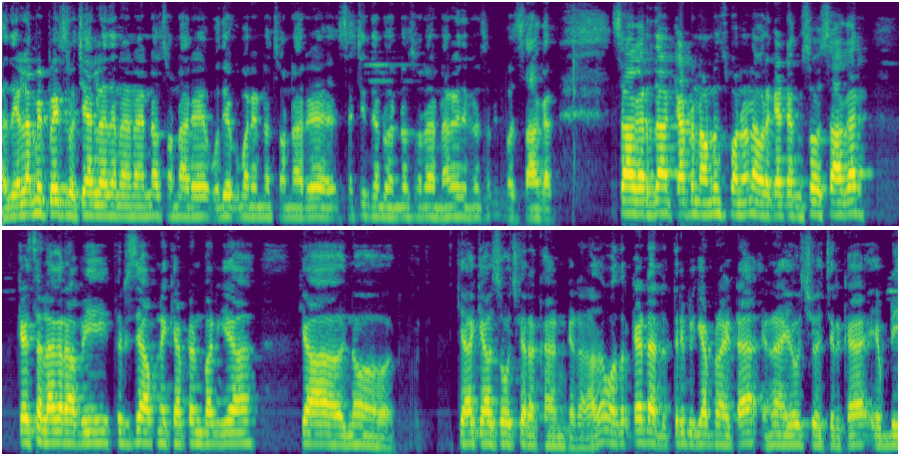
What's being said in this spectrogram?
அது எல்லாமே பேசுகிறோம் சேரில் நான் என்ன சொன்னார் உதயகுமார் என்ன சொன்னார் சச்சின் தெண்டுல்கர் என்ன சொன்னார் நரேந்திர என்ன சொன்னார் இப்போ சாகர் சாகர் தான் கேப்டன் அனௌன்ஸ் பண்ணோன்னு அவரை கேட்டாங்க ஸோ சாகர் कैसा लग रहा अभी फिर से आपने कैप्टन बन गया क्या नो கே கே யோசிக்க கேட்டார். அதான் ஒருத்தர் கேட்டார் திருப்பி கேப்டன் ஆகிட்டா என்ன யோசிச்சு வச்சுருக்க? எப்படி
